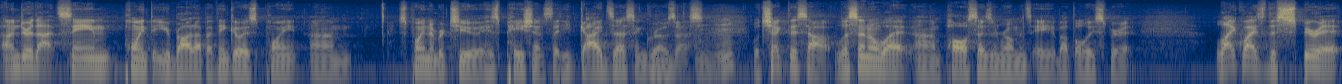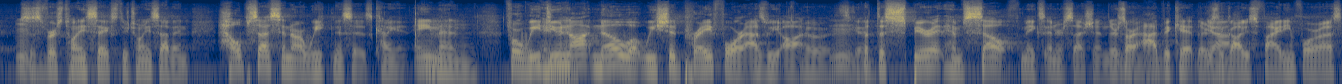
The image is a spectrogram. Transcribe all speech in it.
under that same point that you brought up, I think it was point. Um, it's point number two, his patience, that he guides us and grows mm-hmm. us. Mm-hmm. Well, check this out. Listen to what um, Paul says in Romans 8 about the Holy Spirit. Likewise, the Spirit, mm. this is verse 26 through 27, helps us in our weaknesses. Kind of amen. Mm. For we amen. do not know what we should pray for as we ought. Oh, mm. But the Spirit Himself makes intercession. There's our mm. advocate, there's yeah. the God who's fighting for us,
